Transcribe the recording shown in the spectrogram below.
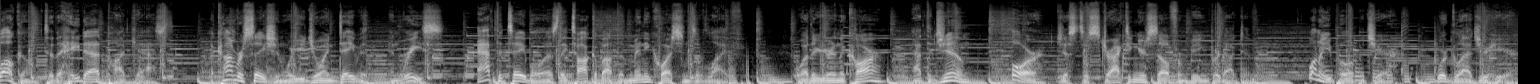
Welcome to the Hey Dad podcast, a conversation where you join David and Reese at the table as they talk about the many questions of life. Whether you're in the car, at the gym, or just distracting yourself from being productive. Why don't you pull up a chair? We're glad you're here.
